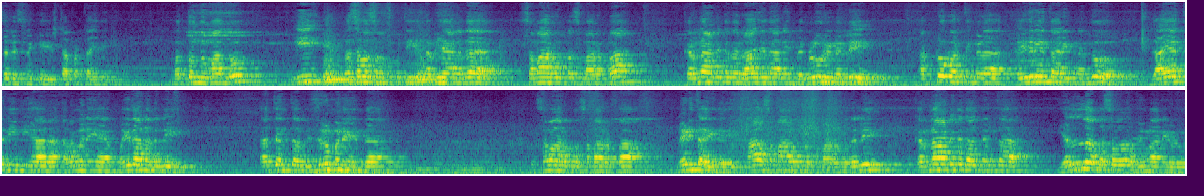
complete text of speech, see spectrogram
ಸಲ್ಲಿಸಲಿಕ್ಕೆ ಇಷ್ಟಪಡ್ತಾ ಇದ್ದೀನಿ. ಮತ್ತೊಂದು ಮಾತು, ಈ ಬಸವ ಸಂಸ್ಕೃತಿ ಅಭಿಯಾನದ ಸಮಾರೋಪ ಸಮಾರಂಭ ಕರ್ನಾಟಕದ ರಾಜಧಾನಿ ಬೆಂಗಳೂರಿನಲ್ಲಿ ಅಕ್ಟೋಬರ್ ತಿಂಗಳ ಐದನೇ ತಾರೀಕಿನಂದು ಗಾಯತ್ರಿ ವಿಹಾರ ಅರಮನೆಯ ಮೈದಾನದಲ್ಲಿ ಅತ್ಯಂತ ವಿಜೃಂಭಣೆಯಿಂದ ಸಮಾರೋಪ ಸಮಾರಂಭ ನಡೀತಾ ಇದೆ. ಆ ಸಮಾರೋಪ ಸಮಾರಂಭದಲ್ಲಿ ಕರ್ನಾಟಕದಾದ್ಯಂತ ಎಲ್ಲ ಬಸವ ಅಭಿಮಾನಿಗಳು,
